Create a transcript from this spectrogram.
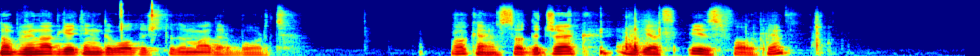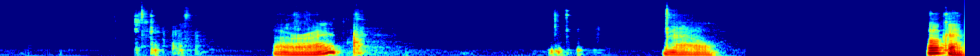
Nope, we're not getting the voltage to the motherboard. Okay, so the jack, I guess, is faulty. All right now. Okay,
